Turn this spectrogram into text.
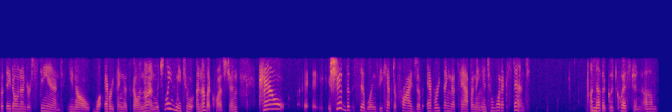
but they don't understand, you know, what everything that's going on, which leads me to another question. How uh, should the siblings be kept apprised of everything that's happening and to what extent? Another good question. Um,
